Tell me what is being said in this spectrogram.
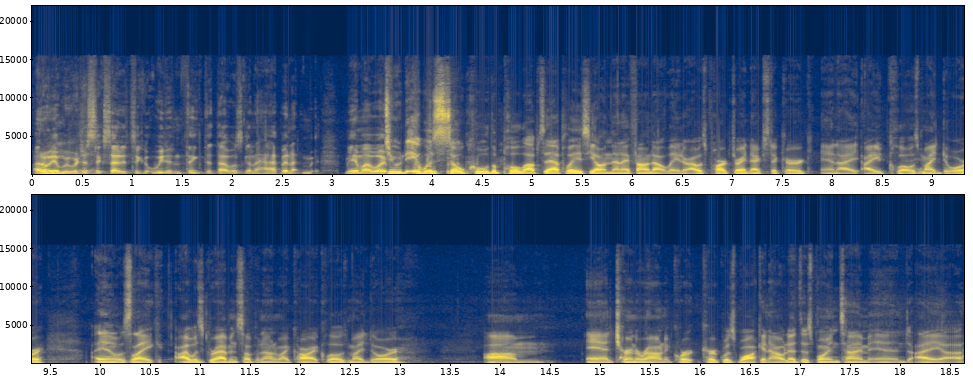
I don't know. Yeah, we were just excited to go. We didn't think that that was gonna happen. Me and my wife. Dude, it was so cool to pull up to that place, yo. And then I found out later I was parked right next to Kirk, and I I closed my door, and it was like I was grabbing something out of my car. I closed my door, um, and turn around, and Kirk, Kirk was walking out at this point in time, and I uh,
